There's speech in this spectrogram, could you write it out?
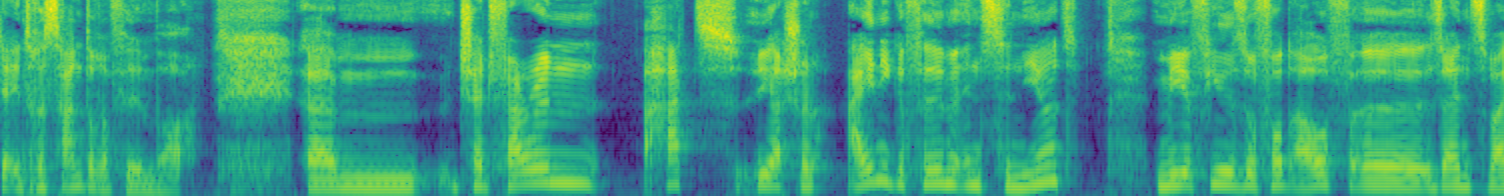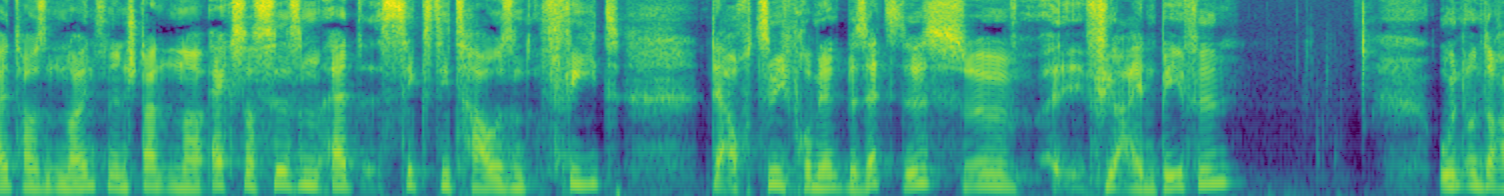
der interessantere Film war. Ähm, Chad Farron hat ja schon einige Filme inszeniert. Mir fiel sofort auf äh, sein 2019 entstandener Exorcism at 60.000 Feet, der auch ziemlich prominent besetzt ist äh, für einen B-Film. Und unter,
